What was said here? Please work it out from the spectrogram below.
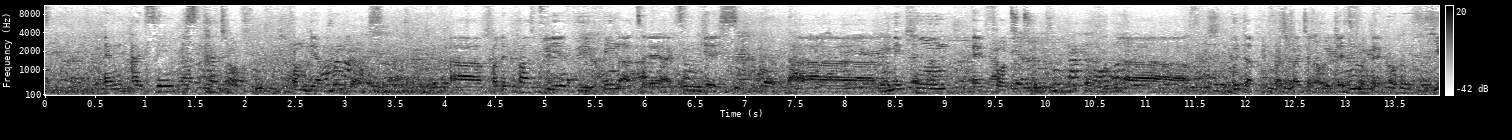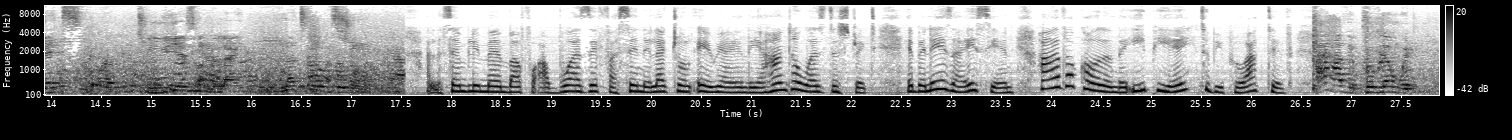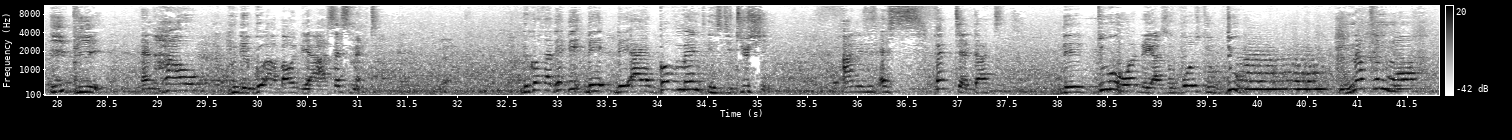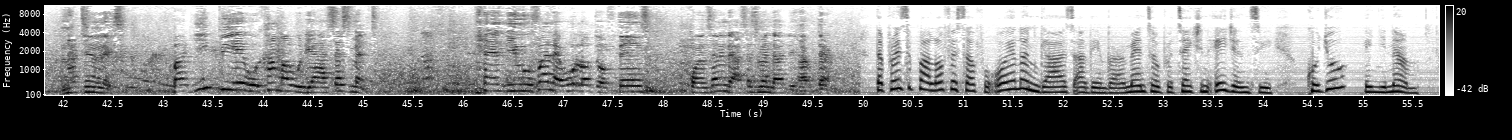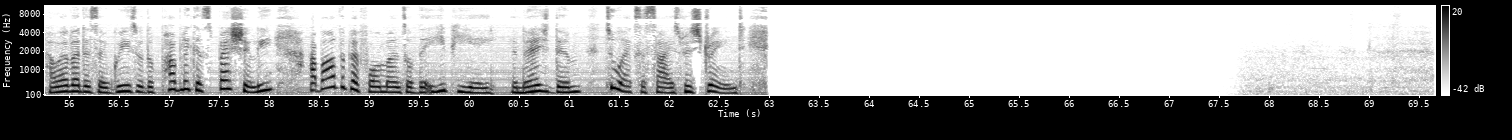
And I think it's cut off from their programs. Uh, for the past two years, they've been at, uh, I think, yes, uh, making efforts to uh, put up infrastructure projects for them. Yet, two years on the line, nothing has shown. An assembly member for Aboase Fasen electoral area in the Ahanta West district, Ebenezer Asian, however, called on the EPA to be proactive. I have a problem with EPA and how do they go about their assessment. Because they, they, they are a government institution and it is expected that they do what they are supposed to do. Nothing more, nothing less. But EPA will come out with their assessment and you will find a whole lot of things concerning the assessment that they have done. The principal officer for oil and gas at the Environmental Protection Agency, Kojo Enyinam, however, disagrees with the public, especially about the performance of the EPA, and urged them to exercise restraint.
